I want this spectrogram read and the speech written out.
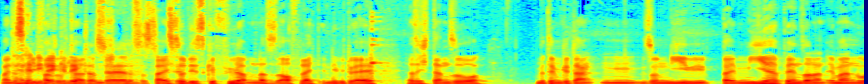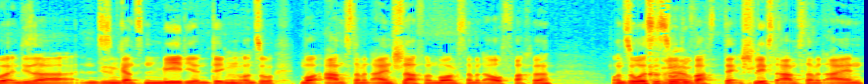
mein Das Handy, Handy versucht. Und- Ja, ja, das du weil ich so dieses Gefühl habe, und das ist auch vielleicht individuell, dass ich dann so mit dem Gedanken so nie bei mir bin, sondern immer nur in dieser, in diesem ganzen Mediending Mhm. und so abends damit einschlafe und morgens damit aufwache. Und so ist es so, Ja. du wachst, denk- schläfst abends damit ein,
